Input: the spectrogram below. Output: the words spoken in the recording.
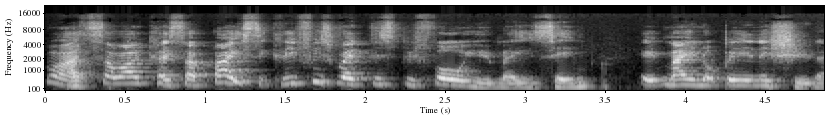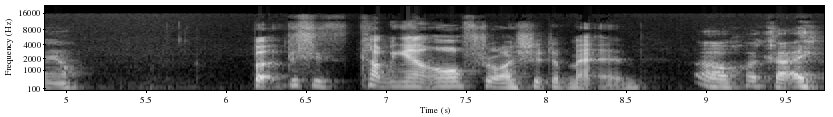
Right, so okay, so basically, if he's read this before you meet him, it may not be an issue now. But this is coming out after I should have met him. Oh, okay.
